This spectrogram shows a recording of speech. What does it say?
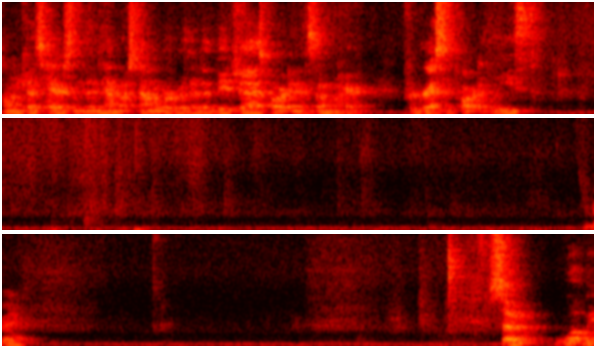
Only because Harrison didn't have much time to work with it. There'd be a jazz part in it somewhere, progressive part at least. You ready? So what we,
